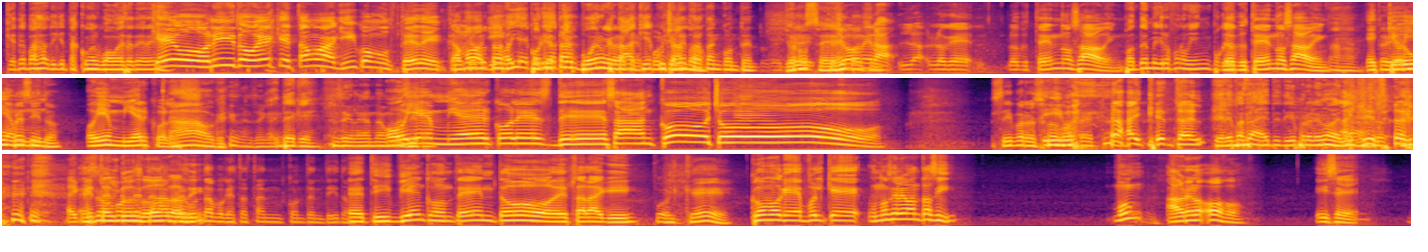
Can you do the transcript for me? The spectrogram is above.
¿Qué te pasa a ti que estás con el guau STD? ¡Qué bonito es que estamos aquí con ustedes! Estamos ¿Por aquí. qué tú estás- Oye, Corillo, qué bueno que estás aquí ¿Por qué tan contento? Yo ¿Qué- no sé. Yo, mira, lo, lo que, lo que ustedes no saben, Ponte el micrófono bien porque... lo que ustedes no saben, Ajá. es ¿Te que hoy un es, besito? hoy es miércoles. Ah, ok. Pensé que, ¿De qué? pensé que le hoy besito. es miércoles de Sancocho. Sí, pero eso Y, no contesta. ay, ¿qué tal? ¿Qué le pasa a este? Tiene problemas, Hay ¿verdad? que estar, hay que estar gozoso la pregunta porque estás tan contentito. Estoy bien contento de estar aquí. ¿Por qué? Como que porque uno se levanta así, ¡mum! abre los ojos y dice,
